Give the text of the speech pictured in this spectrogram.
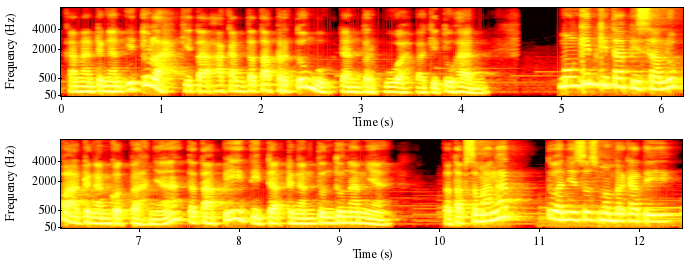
karena dengan itulah kita akan tetap bertumbuh dan berbuah bagi Tuhan. Mungkin kita bisa lupa dengan khotbahnya, tetapi tidak dengan tuntunannya. Tetap semangat, Tuhan Yesus memberkati.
